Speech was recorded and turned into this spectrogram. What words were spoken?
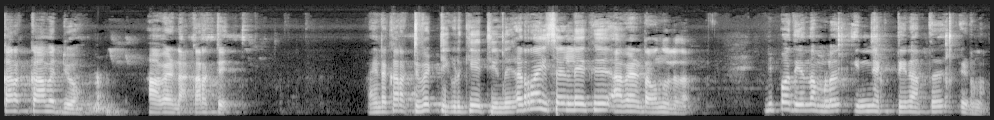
കറക്കാൻ പറ്റുമോ ആ വേണ്ട. കറക്റ്റ് അതിന്റെ കറക്റ്റ് വെട്ടി കൂടി കയറ്റിയിട്ടുണ്ട് എടാ റൈറ്റ് സൈഡിലേക്ക് ആ വേണ്ട ഒന്നുമില്ല ഇനിയിപ്പോൾ അധികം നമ്മൾ ഈ നെറ്റിനകത്ത് ഇടണം.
